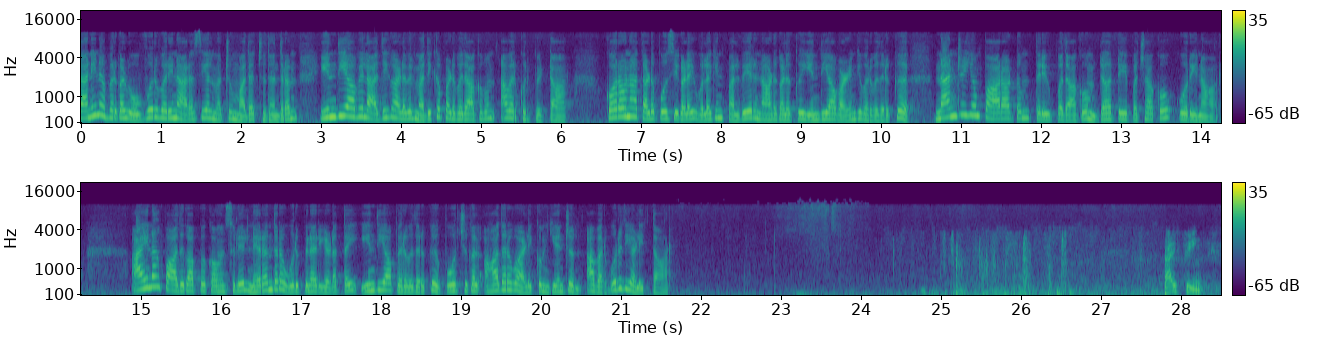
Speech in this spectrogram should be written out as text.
தனிநபர்கள் ஒவ்வொருவரின் அரசியல் மற்றும் மத சுதந்திரம் இந்தியாவில் அதிக அளவில் மதிக்கப்படுவதாகவும் அவர் குறிப்பிட்டார். கொரோனா தடுப்பூசிகளை உலகின் பல்வேறு நாடுகளுக்கு இந்தியா வழங்கி வருவதற்கு நன்றியும் பாராட்டும் தெரிவிப்பதாகவும் டர்டே பச்சாக்கோ கூறினார். ஐநா பாதுகாப்பு கவுன்சிலில் நிரந்தர உறுப்பினர் இடத்தை இந்தியா பெறுவதற்கு போர்ச்சுகல் ஆதரவு அளிக்கும் என்றும் அவர் உறுதியளித்தார். I think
